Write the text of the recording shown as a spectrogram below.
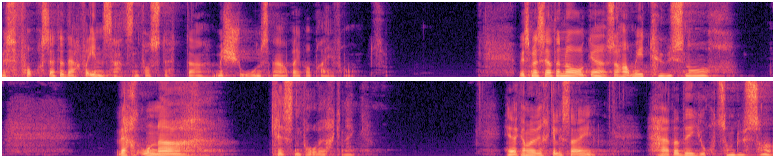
Vi fortsetter derfor innsatsen for å støtte misjonsarbeid på bred front. Hvis vi ser til Norge, så har vi i tusen år vært under kristen påvirkning. Her kan vi virkelig si Herre, det er gjort som du sa.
